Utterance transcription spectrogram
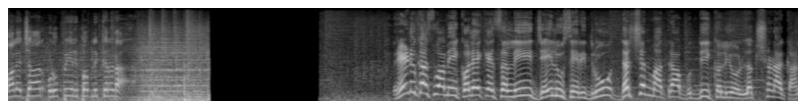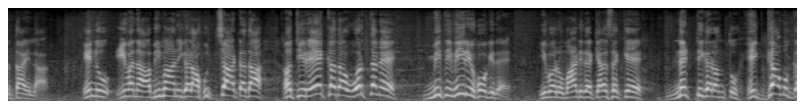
ಪಾಲೆಚಾರ್, ಉಡುಪಿ ರಿಪಬ್ಲಿಕ್ ಕನ್ನಡ. ರೇಣುಕಾಸ್ವಾಮಿ ಕೊಲೆ ಕೇಸಲ್ಲಿ ಜೈಲು ಸೇರಿದ್ರು ದರ್ಶನ್ ಮಾತ್ರ ಬುದ್ಧಿ ಕಲಿಯೋ ಲಕ್ಷಣ ಕಾಣ್ತಾ ಇಲ್ಲ. ಇನ್ನು ಇವನ ಅಭಿಮಾನಿಗಳ ಹುಚ್ಚಾಟದ ಅತಿರೇಕದ ವರ್ತನೆ ಮಿತಿ ಮೀರಿ ಹೋಗಿದೆ. ಇವರು ಮಾಡಿದ ಕೆಲಸಕ್ಕೆ ನೆಟ್ಟಿಗರಂತೂ ಹೆಗ್ಗಾಮುಗ್ಗ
